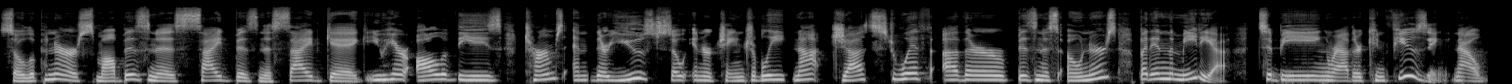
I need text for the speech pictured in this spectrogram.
solopreneur, small business, side business, side gig. You hear all of these terms and they're used so interchangeably, not just with other business owners, but in the media to being rather confusing. Now,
